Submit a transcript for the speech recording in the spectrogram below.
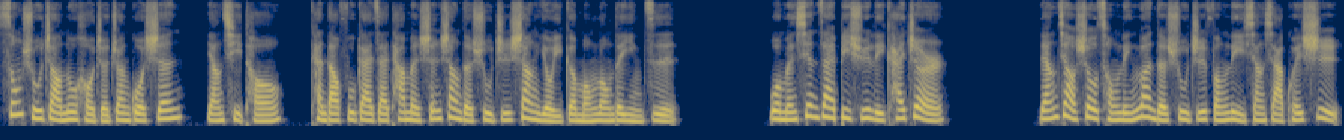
松鼠爪怒吼着转过身，仰起头，看到覆盖在他们身上的树枝上有一个朦胧的影子。我们现在必须离开这儿。两脚兽从凌乱的树枝缝里向下窥视，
